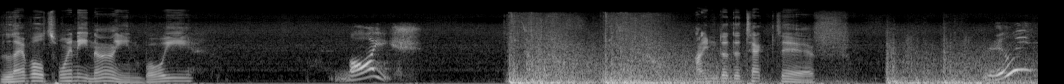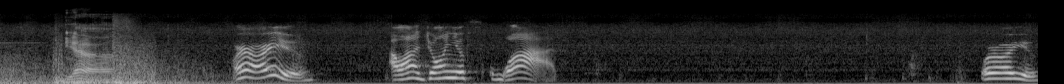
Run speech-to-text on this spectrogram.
Level 29, boy. Nice. I'm the detective. Really? Yeah. Where are you? I want to join your squad. Where are you?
